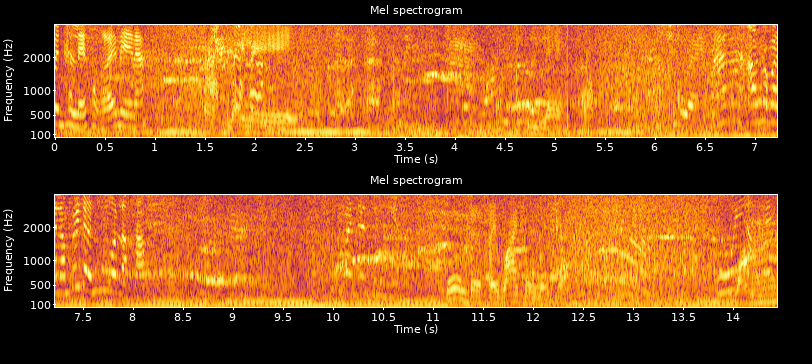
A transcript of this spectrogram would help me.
เป็นทะเลของไร่เลนะ Hạt đây lề Lè ครับสวยมากเอาทำไมเราไม่เดินข้างบนล่ะครับทำไมเดินตรงนี้ล่ะนู่นเดินไปไหว้ตรงนู้นกันอุ้ยว้าว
